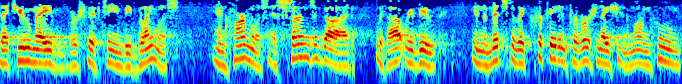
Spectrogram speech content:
That you may, verse 15, be blameless and harmless as sons of God without rebuke in the midst of a crooked and perverse nation among whom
